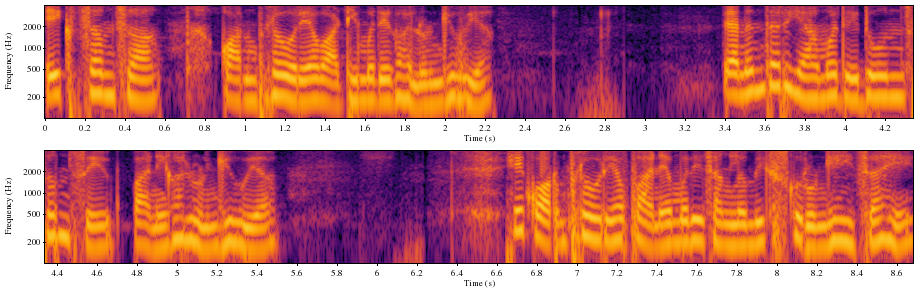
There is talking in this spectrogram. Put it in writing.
एक चमचा कॉर्नफ्लोअर या वाटीमध्ये घालून घेऊया. त्यानंतर यामध्ये दोन चमचे पाणी घालून घेऊया. हे कॉर्नफ्लोअर या पाण्यामध्ये चांगलं मिक्स करून घ्यायचं आहे.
